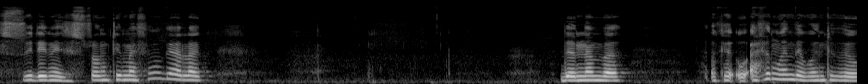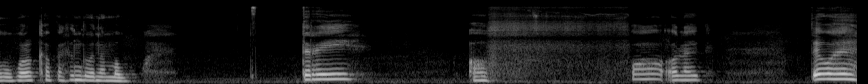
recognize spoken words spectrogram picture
Sweden is a strong team. I think they're like the number. Okay, I think when they went to the World Cup, I think they were number three or four, or like they were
